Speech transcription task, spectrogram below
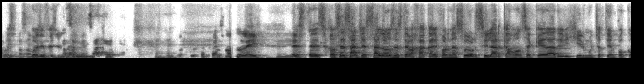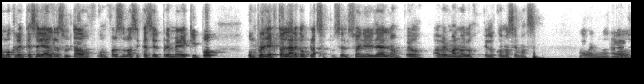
Pues pasamos difícil. el mensaje. Pues no lo leí. Este, José Sánchez, saludos desde Baja California Sur. Si el Arcamón se queda a dirigir mucho tiempo, ¿cómo creen que sería el resultado con fuerzas básicas y el primer equipo? Un proyecto a largo plazo, pues el sueño ideal, ¿no? Pero a ver, Manolo, que lo conoce más. Ah, bueno, nos podemos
